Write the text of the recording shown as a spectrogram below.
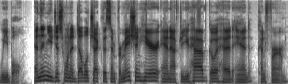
Webull. And then you just want to double check this information here. And after you have, go ahead and confirm.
